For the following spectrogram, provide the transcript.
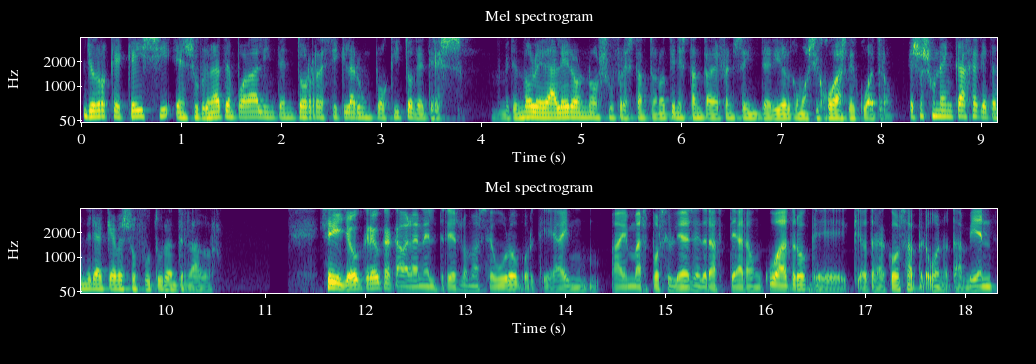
yo creo que Casey en su primera temporada le intentó reciclar un poquito de tres. Metiéndole de alero no sufres tanto, no tienes tanta defensa interior como si juegas de cuatro. Eso es un encaje que tendría que ver su futuro entrenador. Sí, yo creo que acabará en el 3 lo más seguro porque hay, hay más posibilidades de draftear a un 4 que, otra cosa, pero bueno, también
